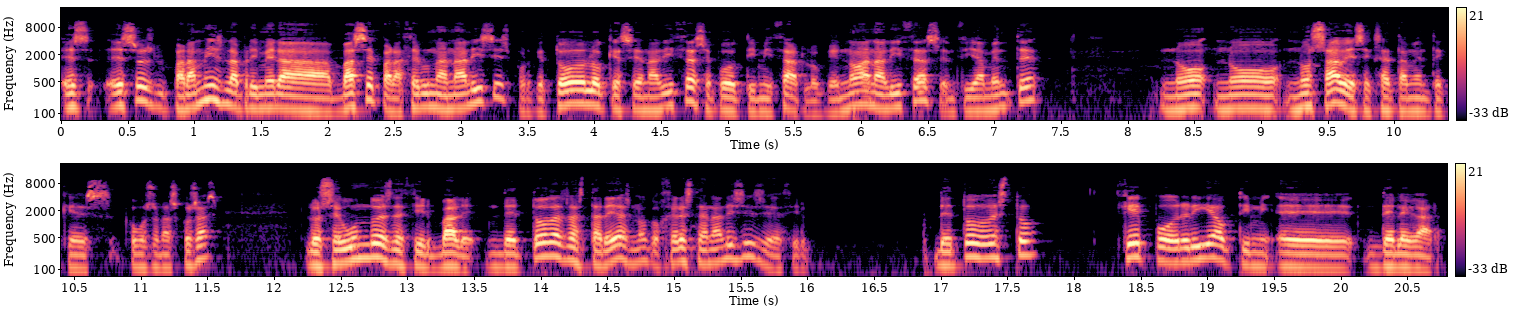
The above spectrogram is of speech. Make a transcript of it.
es, eso es, para mí es la primera base para hacer un análisis, porque todo lo que se analiza se puede optimizar. Lo que no analizas, sencillamente, no, no, no sabes exactamente qué es, cómo son las cosas. Lo segundo es decir, vale, de todas las tareas, ¿no? Coger este análisis y decir, de todo esto, ¿qué podría eh, delegar?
